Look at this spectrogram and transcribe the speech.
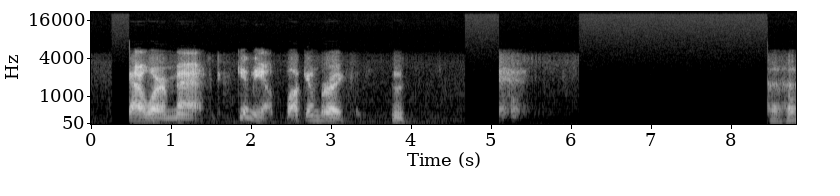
gotta wear a mask. Give me a fucking break. Uh-huh.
